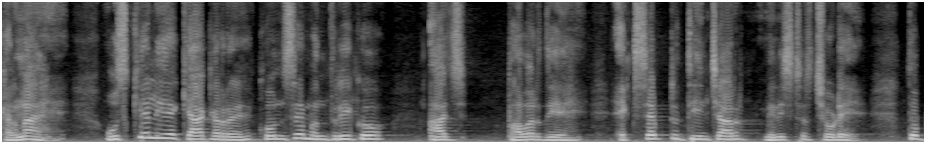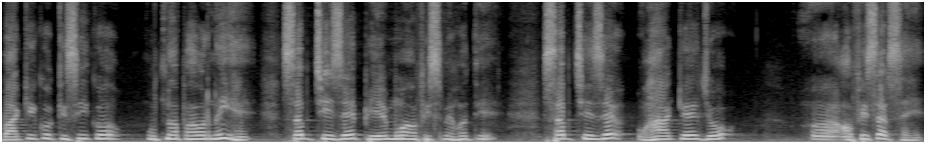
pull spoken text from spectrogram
करना है, उसके लिए क्या कर रहे हैं? कौन से मंत्री को आज पावर दिए हैं? एक्सेप्ट तीन चार मिनिस्टर छोड़े तो बाकी को किसी को उतना पावर नहीं है। सब चीज़ें पीएमओ ऑफ़िस में होती है। सब चीज़ें वहाँ के जो ऑफिसर्स हैं,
